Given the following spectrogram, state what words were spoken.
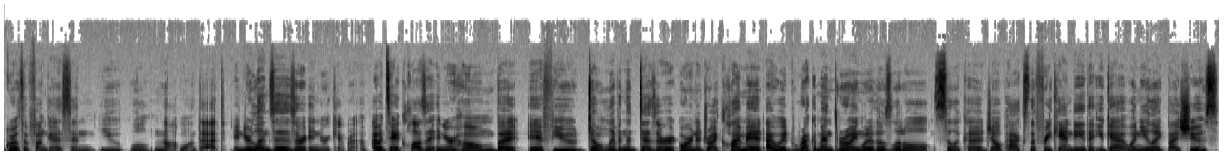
growth of fungus and you will not want that in your lenses or in your camera. I would say a closet in your home, but if you don't live in the desert or in a dry climate, I would recommend throwing one of those little silica gel packs, the free candy that you get when you like buy shoes.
